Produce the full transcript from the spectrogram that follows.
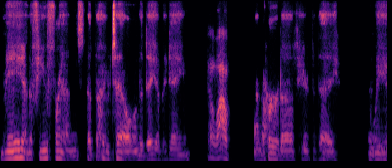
me and a few friends at the hotel on the day of the game. Oh, wow. I'm heard of here today. And we,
